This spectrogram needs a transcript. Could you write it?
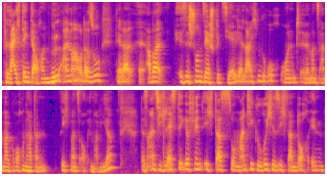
Vielleicht denkt er auch an Mülleimer oder so. Der da, äh, aber es ist schon sehr speziell, der Leichengeruch. Und wenn man es einmal gerochen hat, dann riecht man es auch immer wieder. Das einzig Lästige finde ich, dass so manche Gerüche sich dann doch in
